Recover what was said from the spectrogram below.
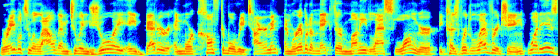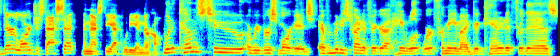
we're able to allow them to enjoy a better and more comfortable retirement. And we're able to make their money last longer because we're leveraging what is their largest asset, and that's the equity in their home. When it comes to a reverse mortgage, everybody's trying to figure out hey, will it work for me? Am I a good candidate for this?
